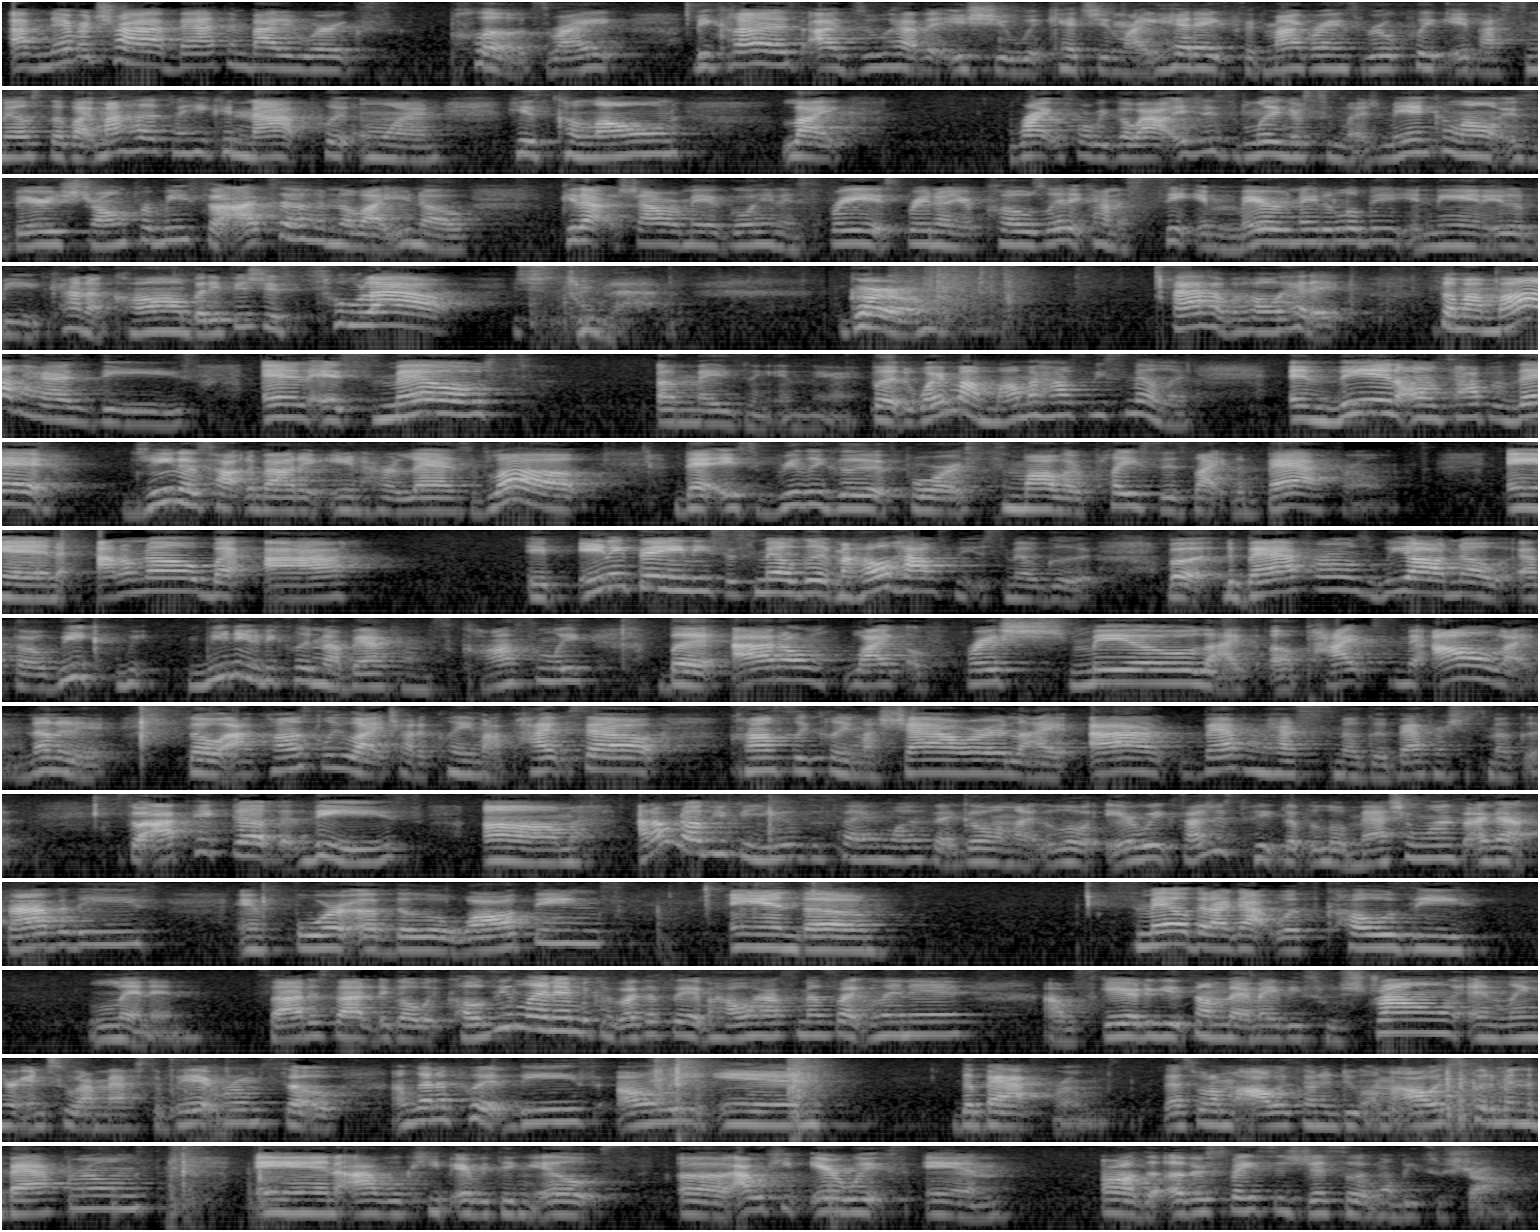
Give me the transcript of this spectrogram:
I've never tried bath and body works plugs right because i do have an issue with catching like headaches and migraines real quick if i smell stuff like my husband he cannot put on his cologne like right before we go out. It just lingers too much. Men cologne is very strong for me. So I tell him to like, you know, get out the shower, man, go ahead and spray it, spray it on your clothes. Let it kind of sit and marinate a little bit and then it'll be kind of calm. But if it's just too loud, it's just too loud. Girl, I have a whole headache. So my mom has these and it smells amazing in there. But the way my mama house be smelling. And then on top of that, Gina talked about it in her last vlog that it's really good for smaller places like the bathrooms. And I don't know, but I, if anything needs to smell good, my whole house needs to smell good. But the bathrooms, we all know after a week, we, we need to be cleaning our bathrooms constantly. But I don't like a fresh smell, like a pipe smell. I don't like none of that. So I constantly like try to clean my pipes out, constantly clean my shower. Like I, bathroom has to smell good. Bathroom should smell good. So I picked up these um i don't know if you can use the same ones that go in like the little air wicks i just picked up the little matching ones i got five of these and four of the little wall things and the smell that i got was cozy linen so i decided to go with cozy linen because like i said my whole house smells like linen i was scared to get something that may be too strong and linger into our master bedroom so i'm gonna put these only in the bathrooms that's what i'm always gonna do i'm always put them in the bathrooms and I will keep everything else, uh, I will keep air wicks in all the other spaces just so it won't be too strong.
